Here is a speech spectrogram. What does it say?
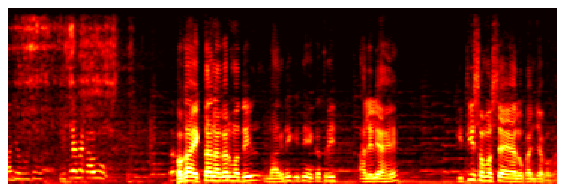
असे उलटे पिप्यानं काढू. बघा एकता नगरमधील नागरिक इथे एकत्रित आलेले आहे. किती समस्या आहे या लोकांच्या बघा.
